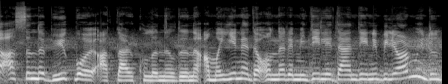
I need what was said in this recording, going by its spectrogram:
Polo'da aslında büyük boy atlar kullanıldığını ama yine de onlara midilli dendiğini biliyor muydun?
